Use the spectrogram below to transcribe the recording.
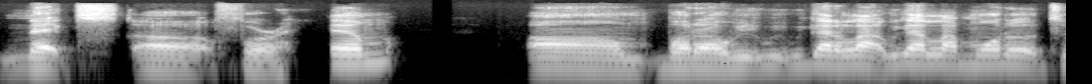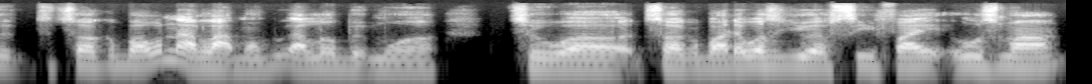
next uh for him. Um, but uh we, we got a lot, we got a lot more to, to, to talk about. Well, not a lot more, we got a little bit more to uh talk about. There was a UFC fight, Usman.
